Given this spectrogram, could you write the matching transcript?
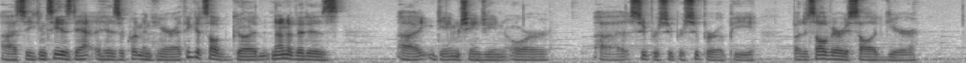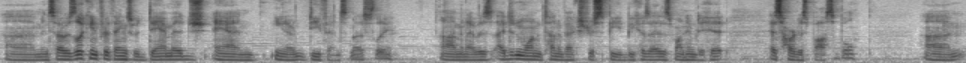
Uh, so you can see his his equipment here. I think it's all good. None of it is uh, game changing or uh, super super super OP, but it's all very solid gear. Um, and so I was looking for things with damage and you know defense mostly. Um, and I was I didn't want a ton of extra speed because I just want him to hit as hard as possible. Um,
